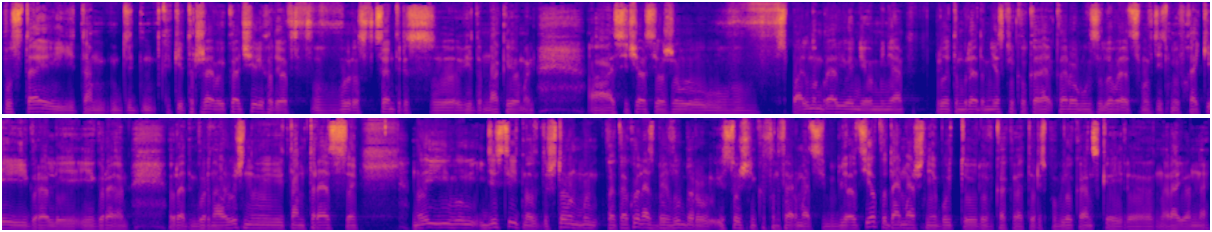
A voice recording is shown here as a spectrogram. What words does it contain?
пустая, и там какие-то ржавые качели, хотя я вырос в центре с э, видом на Кремль. А сейчас я живу в спальном районе, у меня при этом рядом несколько коробок заливается. Мы с детьми в хоккей играли и играем рядом горнолыжные там трассы. Ну и, действительно, что мы, какой у нас был выбор источников информации? Библиотека домашняя, будь то какая-то республиканская или районная,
